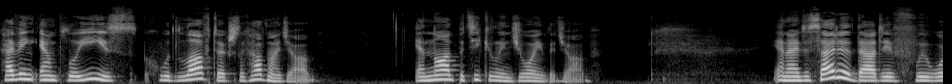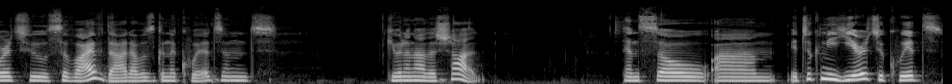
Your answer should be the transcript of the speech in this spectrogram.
having employees who would love to actually have my job and not particularly enjoying the job. And I decided that if we were to survive that, I was going to quit and give it another shot. And so um, it took me a year to quit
